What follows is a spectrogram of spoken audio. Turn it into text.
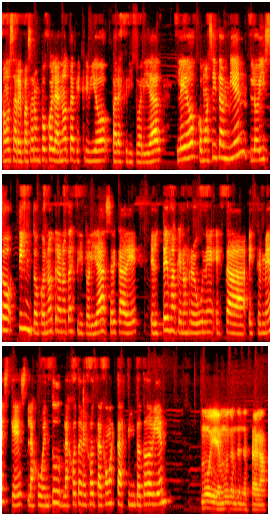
Vamos a repasar un poco la nota que escribió para espiritualidad Leo, como así también lo hizo Tinto con otra nota de espiritualidad acerca de el tema que nos reúne esta, este mes, que es la juventud, la JMJ. ¿Cómo estás, Tinto? ¿Todo bien? Muy bien, muy contento de estar acá.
